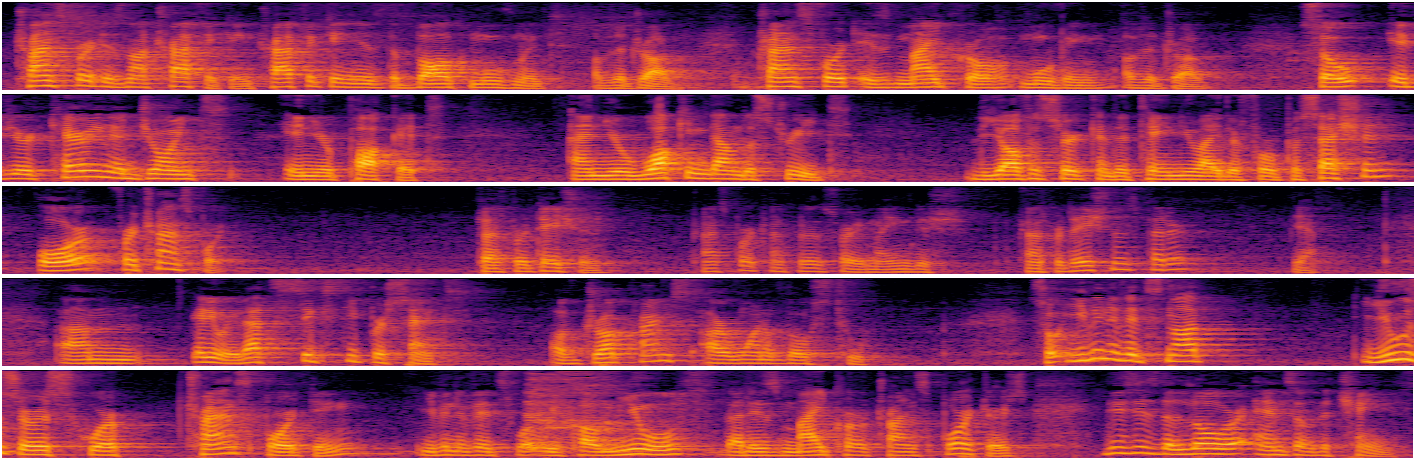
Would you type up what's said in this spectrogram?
Transport is not trafficking. Trafficking is the bulk movement of the drug. Transport is micro moving of the drug. So if you're carrying a joint in your pocket and you're walking down the street, the officer can detain you either for possession or for transport. Transportation. Transport, transport, sorry, my English. Transportation is better? Yeah. Um, anyway, that's 60% of drug crimes are one of those two. So even if it's not users who are transporting, even if it's what we call mules, that is micro transporters, this is the lower ends of the chains.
